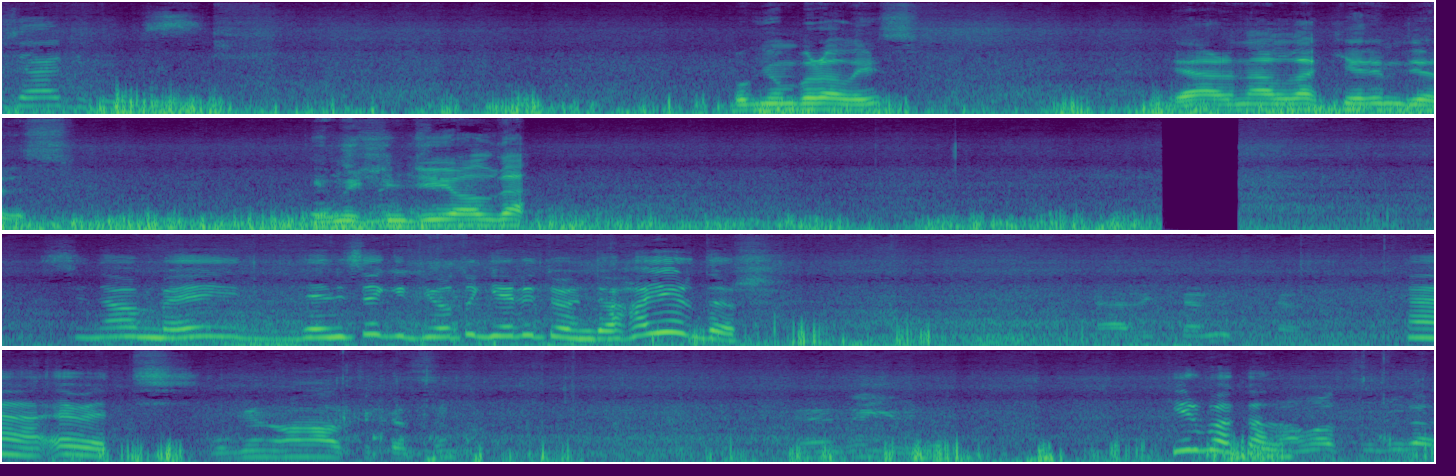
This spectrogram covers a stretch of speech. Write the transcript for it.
Güzel bir deniz. Bugün buralıyız. Yarın Allah kerim diyoruz. Gümüşüncü yolda. Sinan Bey denize gidiyordu geri döndü. Hayırdır? He evet. Bugün 16 Kasım. Denize gidiyoruz. Gir bakalım. Ama su biraz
